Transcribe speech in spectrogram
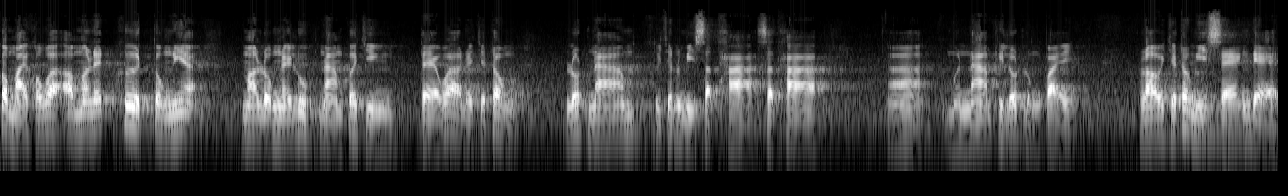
ก็หมายความว่าเอาเมล็ดพืชตรงนี้มาลงในรูปนามก็จริง แต่ว่าเราจะต้องลดน้ำคือจะต้องมีศรัทธาศรัทธาเหมือนน้ำที่ลดลงไป เราจะต้องมีแสงแดด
